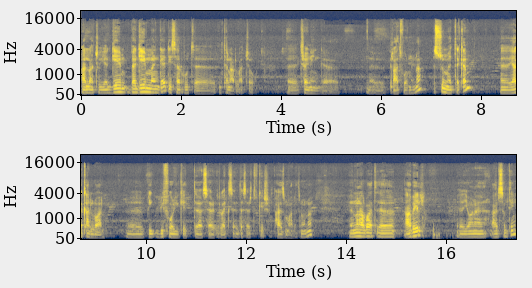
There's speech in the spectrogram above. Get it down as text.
አላቸው። በ game መንገድ የሰሩት እንትን አላቸው። training platform እና እሱን መጠቀም ያቀለዋል before you get certification path ማለት ነው። እና ምናልባት አቤል የሆነ add something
